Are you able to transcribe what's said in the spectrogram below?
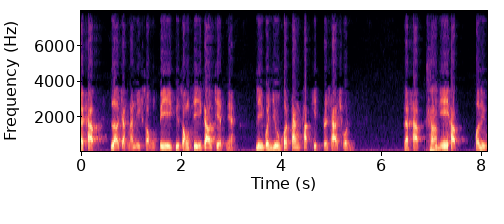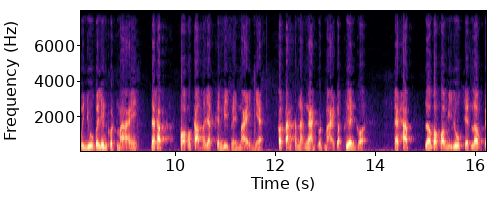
นะครับ แล้วจากนั้นอีกสองปีคือสองสี่เก้าเจ็ดเนี่ยลีกวนยูก็ตั้งพรรคกิจประชาชนนะครับครับทีนี้ครับพอลีกวนยูไปเล่นกฎหมายนะครับ พอเขากลับมาจากเคมบริดจ์ใหม่ๆเนี่ยเขาตั้งสำนักงานกฎหมายกับเพื่อนก่อนนะครับ แล้วก็พอมีลูกเสร็จแล้วไป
